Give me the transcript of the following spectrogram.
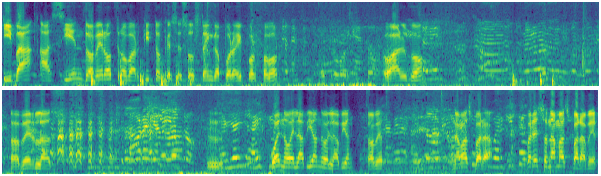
y va haciendo, a ver otro barquito que se sostenga por ahí, por favor, o algo. A ver las... Ahora ya no otro. Ahí. Bueno, el avión o el avión. A ver. Nada más para... Para eso, nada más para ver.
